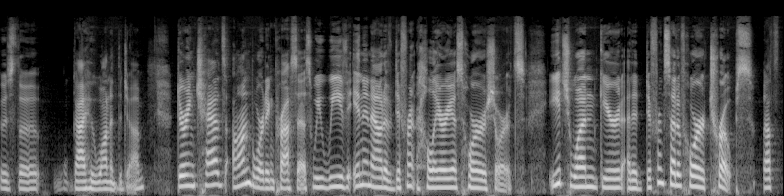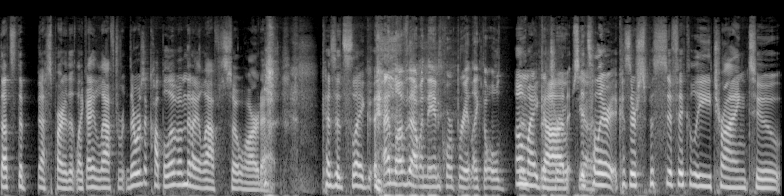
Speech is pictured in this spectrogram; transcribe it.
who's the guy who wanted the job. During Chad's onboarding process, we weave in and out of different hilarious horror shorts, each one geared at a different set of horror tropes. That's that's the best part of it. Like I laughed there was a couple of them that I laughed so hard at. Cuz it's like I love that when they incorporate like the old. Oh the- my the god, tropes, yeah. it's hilarious because they're specifically trying to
